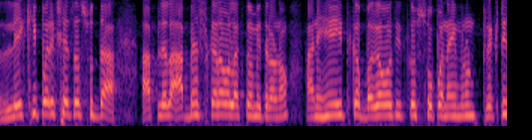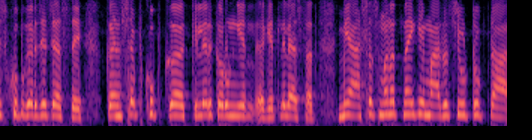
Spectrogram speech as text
लेखी परीक्षेचा सुद्धा आपल्याला अभ्यास करावा लागतो मित्रांनो. आणि हे इतकं बघावं तितकं सोपं नाही म्हणून प्रॅक्टिस खूप गरजेची असते. कन्सेप्ट खूप क्लिअर करून घेत घेतलेले असतात. मी असंच म्हणत नाही की माझंच यूट्यूब टाळा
